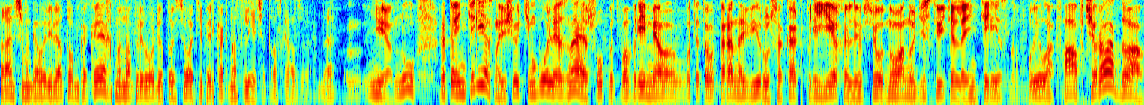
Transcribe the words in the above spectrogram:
раньше мы говорили о том, как эх, мы на природе, то все, а теперь как нас лечат, рассказываем, да? Не, ну, это интересно. Еще тем более, знаешь, опыт во время вот этого коронавируса, как приехали, все, ну, оно действительно интересно было. А вчера, да,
